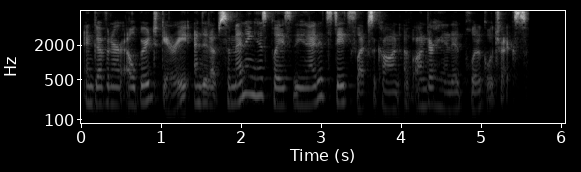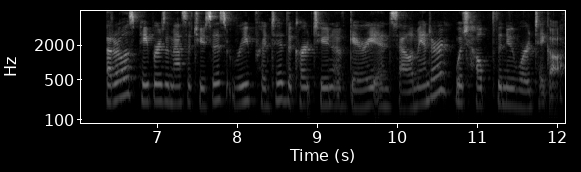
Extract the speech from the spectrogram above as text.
and Governor Elbridge Gerry ended up cementing his place in the United States lexicon of underhanded political tricks. Federalist Papers in Massachusetts reprinted the cartoon of Gary and Salamander, which helped the new word take off.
